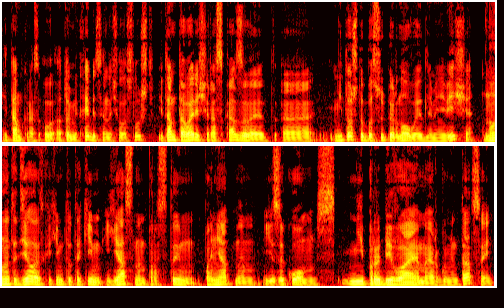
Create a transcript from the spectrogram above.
И там как раз Atomic Habits я начал слушать. И там товарищ рассказывает э, не то чтобы супер новые для меня вещи, но он это делает каким-то таким ясным, простым, понятным языком с непробиваемой аргументацией.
